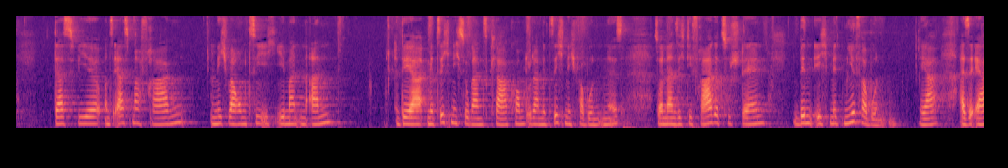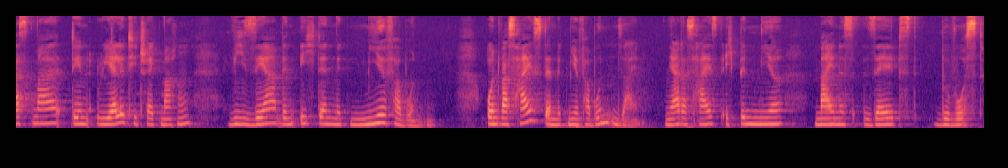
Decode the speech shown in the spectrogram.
dass wir uns erstmal fragen, nicht warum ziehe ich jemanden an, der mit sich nicht so ganz klar kommt oder mit sich nicht verbunden ist, sondern sich die Frage zu stellen, bin ich mit mir verbunden? Ja, also erstmal den Reality-Check machen, wie sehr bin ich denn mit mir verbunden? Und was heißt denn mit mir verbunden sein? Ja, das heißt, ich bin mir meines Selbst bewusst.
